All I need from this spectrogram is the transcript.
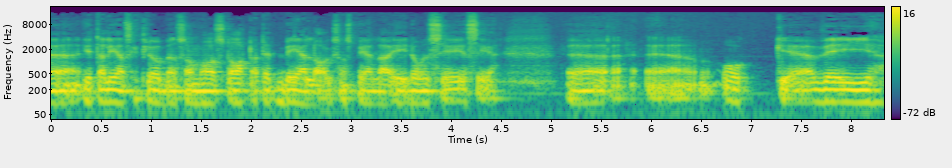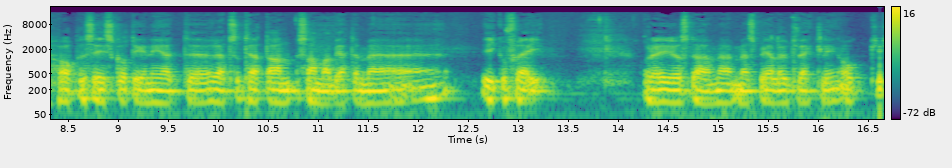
eh, italienska klubben som har startat ett B-lag som spelar i då Serie C. Eh, eh, och eh, vi har precis gått in i ett eh, rätt så tätt samarbete med eh, IK Frej. Och det är just det här med, med spelarutveckling och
